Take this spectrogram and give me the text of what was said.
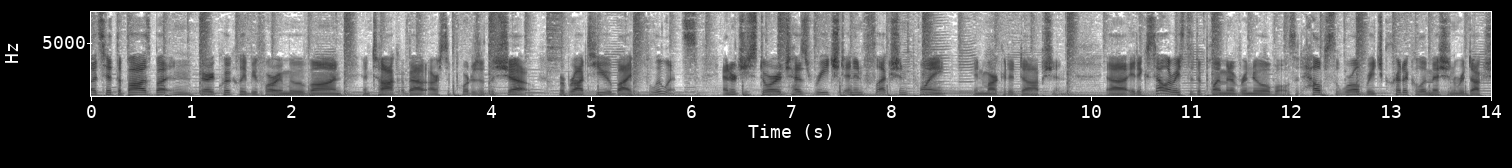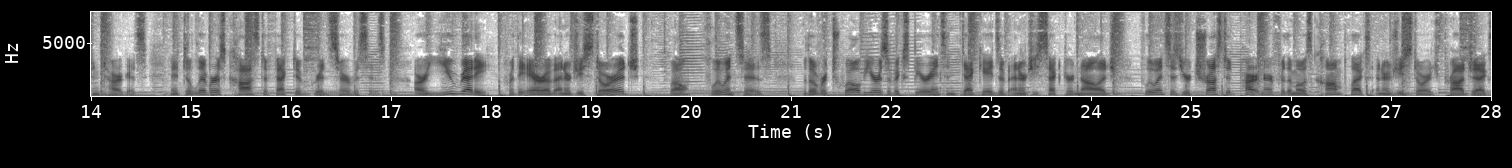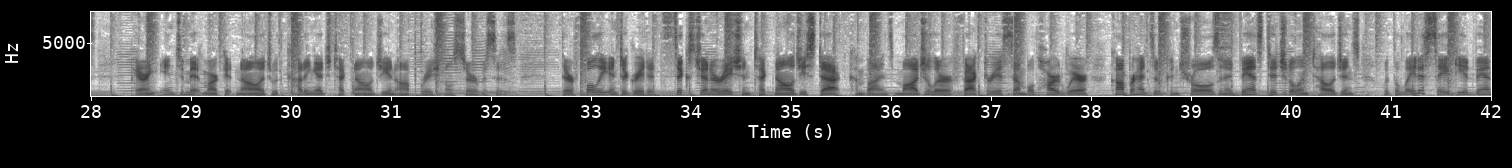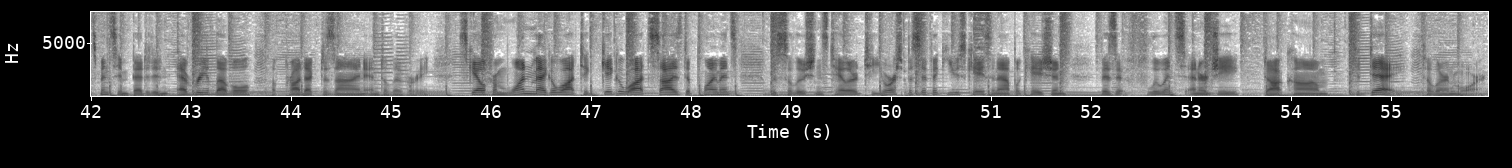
Let's hit the pause button very quickly before we move on and talk about our supporters of the show. We're brought to you by Fluence. Energy storage has reached an inflection point in market adoption. Uh, it accelerates the deployment of renewables. It helps the world reach critical emission reduction targets, and it delivers cost effective grid services. Are you ready for the era of energy storage? Well, Fluence is. With over 12 years of experience and decades of energy sector knowledge, Fluence is your trusted partner for the most complex energy storage projects, pairing intimate market knowledge with cutting edge technology and operational services. Their fully integrated sixth generation technology stack combines modular, factory assembled hardware, comprehensive controls, and advanced digital intelligence with the latest safety advancements embedded in every level of product design and delivery. Scale from 1 megawatt to gigawatt size deployments with solutions tailored to your specific use case and application. Visit fluenceenergy.com today to learn more.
